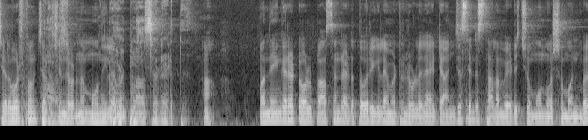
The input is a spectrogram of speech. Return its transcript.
ചെറുപുഷ്പം ചർച്ചിന്റെ അവിടെ നിന്ന് മൂന്ന് കിലോമീറ്റർ. പ്ലാസയുടെ അടുത്ത്. ആ പന്നിയങ്കര ടോൾ പ്ലാസന്റെ അടുത്ത് ഒരു കിലോമീറ്ററിന്റെ ഉള്ളിലായിട്ട് അഞ്ച് സെന്റ് സ്ഥലം മേടിച്ചു മൂന്ന് വർഷം മുൻപ്.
